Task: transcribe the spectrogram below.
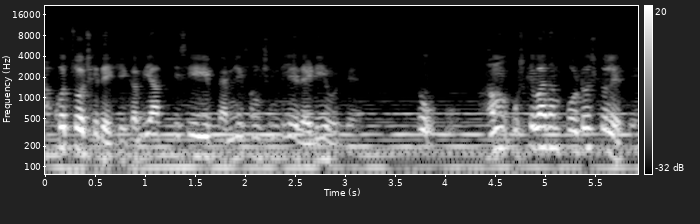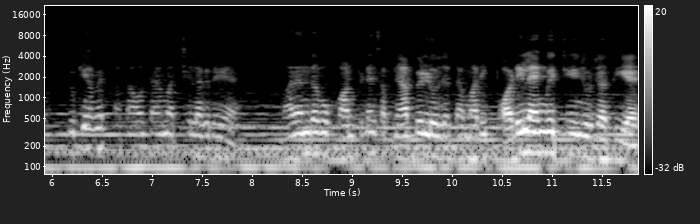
आप खुद सोच के देखिए कभी आप किसी फैमिली फ़ंक्शन के लिए रेडी होते हैं तो हम उसके बाद हम फ़ोटोज़ क्यों लेते हैं? क्योंकि हमें पता होता है हम अच्छे लग रहे हैं। हमारे अंदर वो कॉन्फिडेंस अपने आप बिल्ड हो जाता है हमारी बॉडी लैंग्वेज चेंज हो जाती है।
